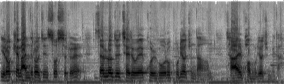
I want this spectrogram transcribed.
이렇게 만들어진 소스를 샐러드 재료에 골고루 뿌려준 다음 잘 버무려 줍니다.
